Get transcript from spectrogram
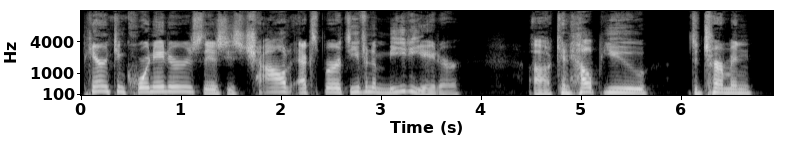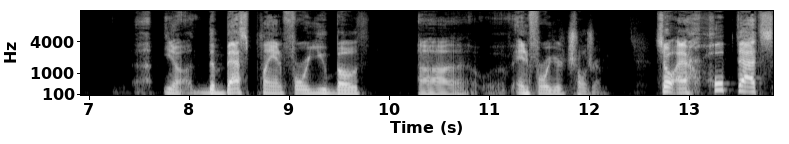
parenting coordinators, there's these child experts, even a mediator uh, can help you determine, uh, you know, the best plan for you both uh, and for your children. So I hope that's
